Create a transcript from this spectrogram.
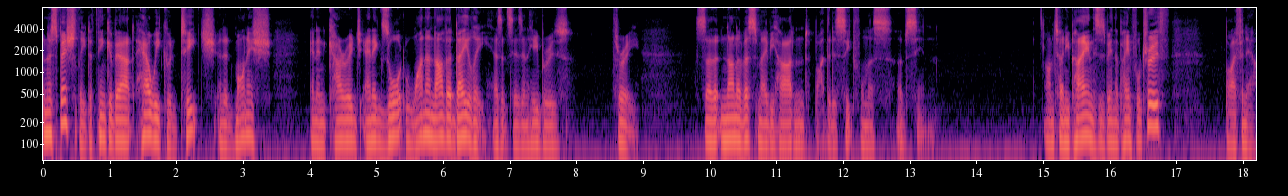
and especially to think about how we could teach and admonish and encourage and exhort one another daily, as it says in Hebrews 3, so that none of us may be hardened by the deceitfulness of sin. I'm Tony Payne. This has been The Payneful Truth. Bye for now.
